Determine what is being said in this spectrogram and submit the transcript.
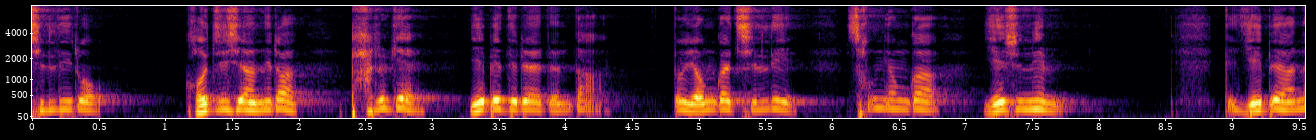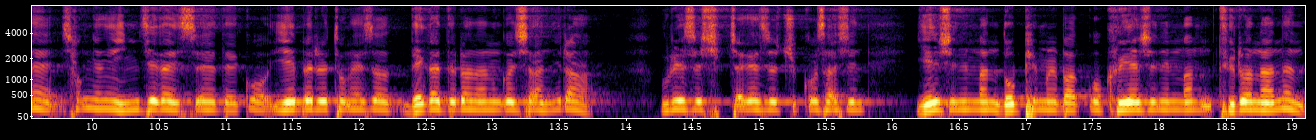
진리로 거짓이 아니라 바르게 예배드려야 된다. 또 영과 진리, 성령과 예수님 그 예배 안에 성령의 임재가 있어야 되고 예배를 통해서 내가 드러나는 것이 아니라 우리에서 십자가에서 죽고 사신 예수님만 높임을 받고 그 예수님만 드러나는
